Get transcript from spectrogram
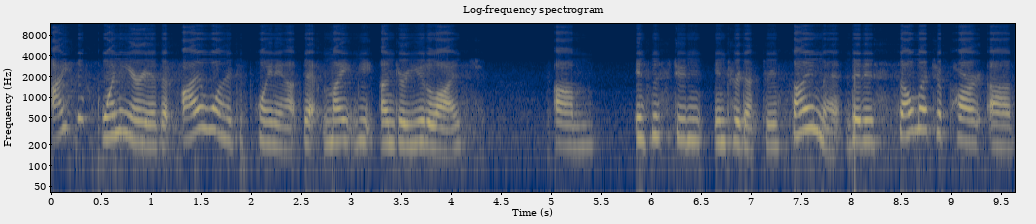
I think one area that I wanted to point out that might be underutilized um, is the student introductory assignment that is so much a part of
